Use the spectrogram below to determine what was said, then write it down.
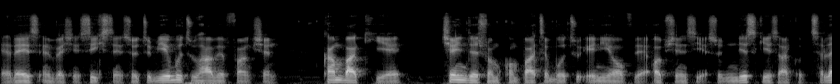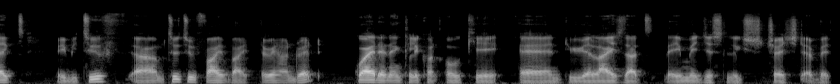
it is in version 16. So to be able to have a function, come back here, change this from compatible to any of the options here. So in this case, I could select maybe two, um, 225 by 300. Go ahead and then click on OK and you realize that the images look stretched a bit.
